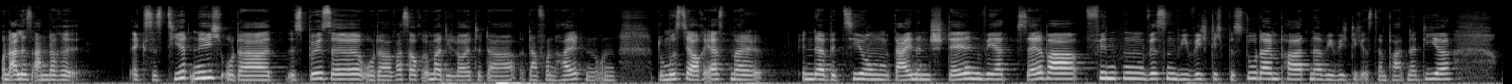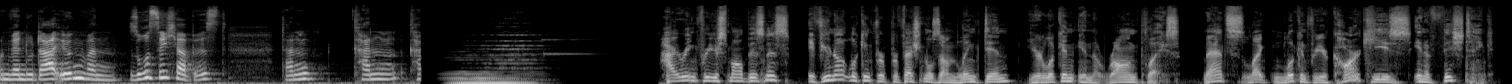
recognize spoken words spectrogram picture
und alles andere existiert nicht oder ist böse oder was auch immer die Leute da davon halten. Und du musst ja auch erstmal in der Beziehung deinen Stellenwert selber finden, wissen, wie wichtig bist du deinem Partner, wie wichtig ist dein Partner dir. Und wenn du da irgendwann so sicher bist, dann kann, kann Hiring for your small business? If you're not looking for professionals on LinkedIn, you're looking in the wrong place. That's like looking for your car keys in a fish tank.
